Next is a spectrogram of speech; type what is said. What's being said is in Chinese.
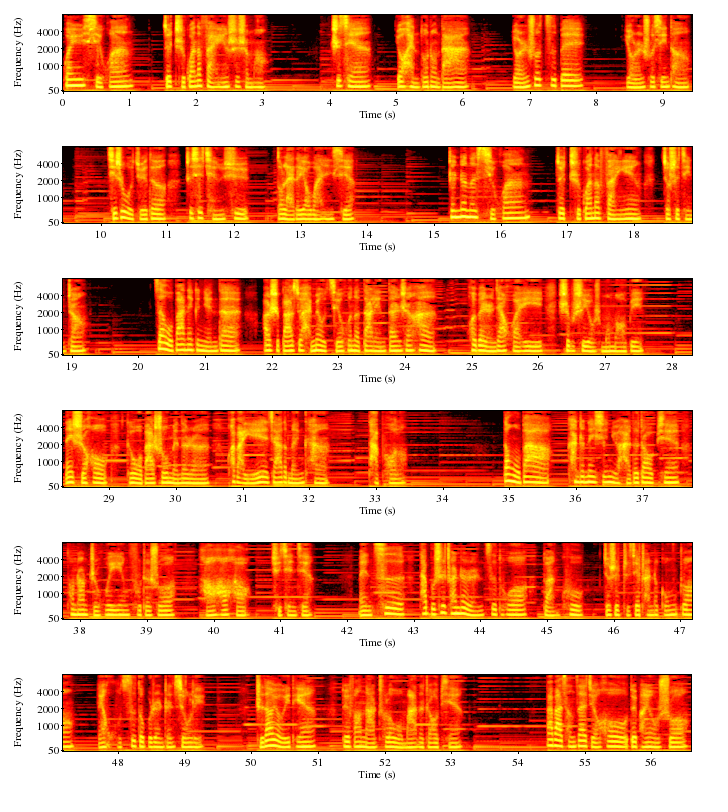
关于喜欢，最直观的反应是什么？之前有很多种答案，有人说自卑，有人说心疼。其实我觉得这些情绪都来的要晚一些。真正的喜欢，最直观的反应就是紧张。在我爸那个年代，二十八岁还没有结婚的大龄单身汉，会被人家怀疑是不是有什么毛病。那时候给我爸收门的人，快把爷爷家的门槛踏破了。当我爸看着那些女孩的照片，通常只会应付着说：“好好好，去见见。”每次他不是穿着人字拖短裤，就是直接穿着工装，连胡子都不认真修理。直到有一天，对方拿出了我妈的照片。爸爸曾在酒后对朋友说。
